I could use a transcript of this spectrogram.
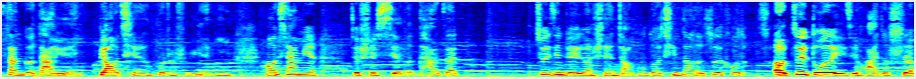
三个大原标签或者是原因，然后下面就是写的他在最近这一段时间找工作听到的最后的呃最多的一句话就是，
